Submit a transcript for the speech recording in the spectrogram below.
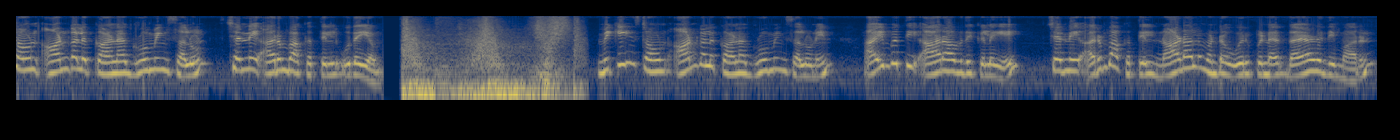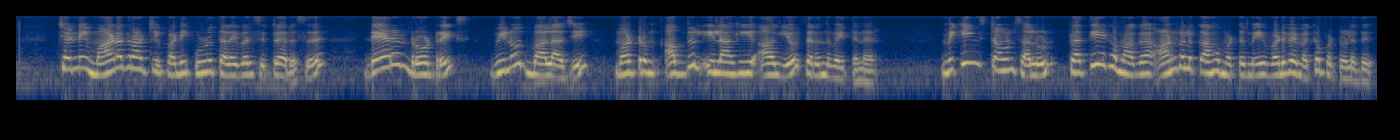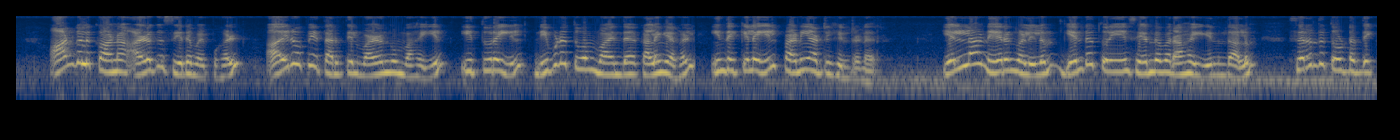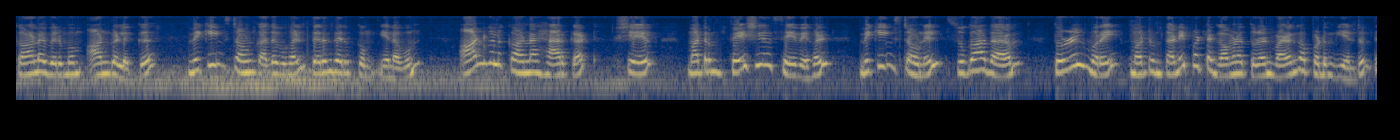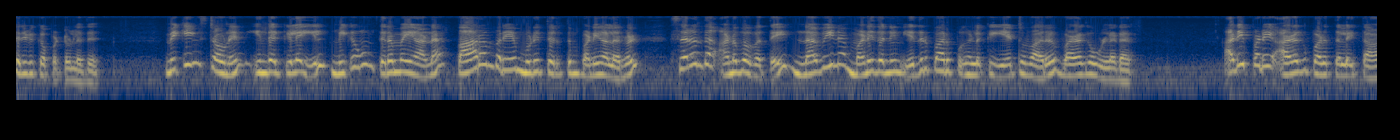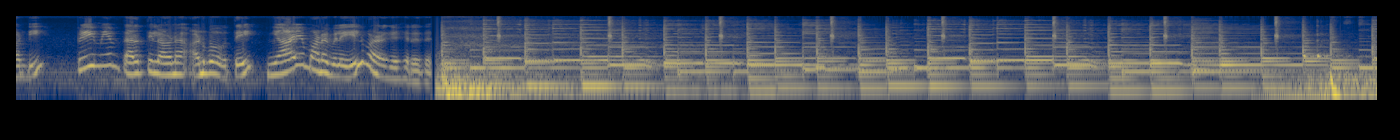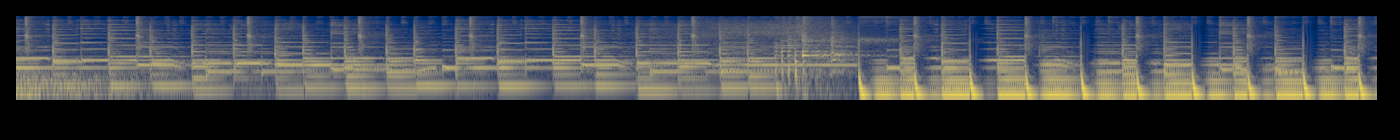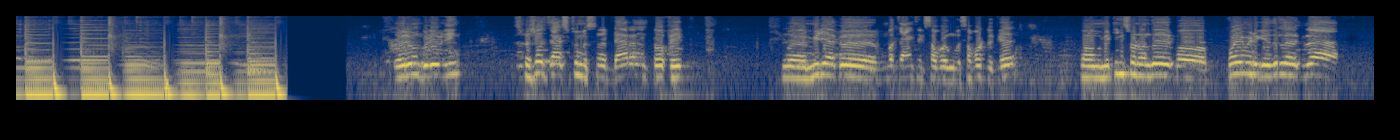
Down ஆண்களுக்கான grooming salon Chennai அரும்பாக்கத்தில் உதயம். மிக்கிங்ஸ்டவுன் ஆண்களுக்கான க்ரூமிங் சலூனின் ஐம்பத்தி ஆறாவது கிளையை சென்னை அரும்பாக்கத்தில் நாடாளுமன்ற உறுப்பினர் தயாநிதி மாறன் சென்னை மாநகராட்சி பணி குழு தலைவர் சிற்றரசு டேரன் ரோட்ரிக்ஸ் வினோத் பாலாஜி மற்றும் அப்துல் இலாஹி ஆகியோர் திறந்து வைத்தனர். மிக்கிங்ஸ்டவுன் சலூன் பிரத்யேகமாக ஆண்களுக்காக மட்டுமே வடிவமைக்கப்பட்டுள்ளது. ஆண்களுக்கான அழகு சீரமைப்புகள் ஐரோப்பிய தரத்தில் வழங்கும் வகையில் இத்துறையில் நிபுணத்துவம் வாய்ந்த கலைஞர்கள் இந்த கிளையில் பணியாற்றுகின்றனர். எல்லா நேரங்களிலும் எந்த துறையை சேர்ந்தவராக இருந்தாலும் சிறந்த தோட்டத்தை காண விரும்பும் ஆண்களுக்கு மிக்கிங்ஸ்டவுன் கதவுகள் திறந்திருக்கும் எனவும் ஆண்களுக்கான ஹேர்கட் ஷேவ் மற்றும் ஃபேஷியல் சேவைகள் மிக்கிங்ஸ்டவுனில் சுகாதாரம் தொழில்முறை மற்றும் தனிப்பட்ட கவனத்துடன் வழங்கப்படும் என்றும் தெரிவிக்கப்பட்டுள்ளது. மிக்கிங்ஸ்டவுனின் இந்த கிளையில் மிகவும் திறமையான பாரம்பரிய முடித்திருத்தும் பணியாளர்கள் சிறந்த அனுபவத்தை நவீன மனிதனின் எதிர்பார்ப்புகளுக்கு ஏற்றவாறு வழங்க உள்ளனர். அடிப்படை அழகுபடுத்தலை தாண்டி பிரீமியம் தரத்திலான அனுபவத்தை நியாயமான விலையில் வழங்குகிறது. Everyone good evening special thanks to mister Darren Taufiq உங்கள் மீடியாவுக்கு ரொம்ப தேங்க்ஸ் சப்போர்ட் உங்கள் சப்போர்ட்டுக்கு இப்போ மீட்டிங் ஸ்டோன் வந்து இப்போ கோயம்பேடுக்கு எதிரில் இருக்கிற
